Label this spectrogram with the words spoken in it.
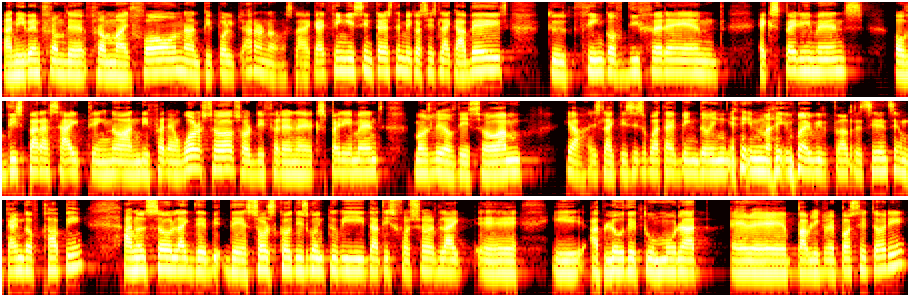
and even from the, from my phone and people, I don't know, it's like, I think it's interesting because it's like a base to think of different experiments of this parasiting, you know, and different workshops or different experiments, mostly of this. So I'm, yeah, it's like this is what I've been doing in my in my virtual residency. I'm kind of happy, and also like the the source code is going to be that is for sure like uh, uploaded to Mur.at uh, public repository.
